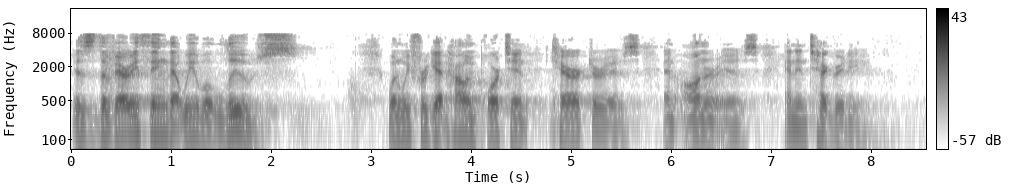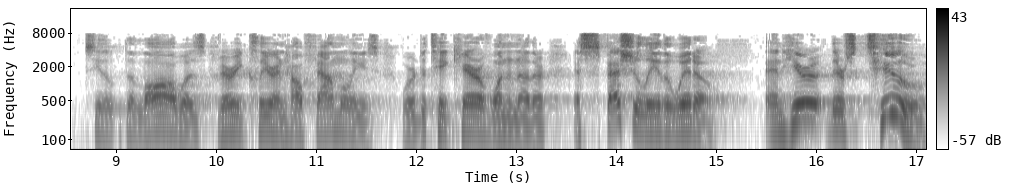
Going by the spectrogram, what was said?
is the very thing that we will lose when we forget how important character is and honor is and integrity See, the, the, law was very clear in how families were to take care of one another, especially the widow. And here there's two.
